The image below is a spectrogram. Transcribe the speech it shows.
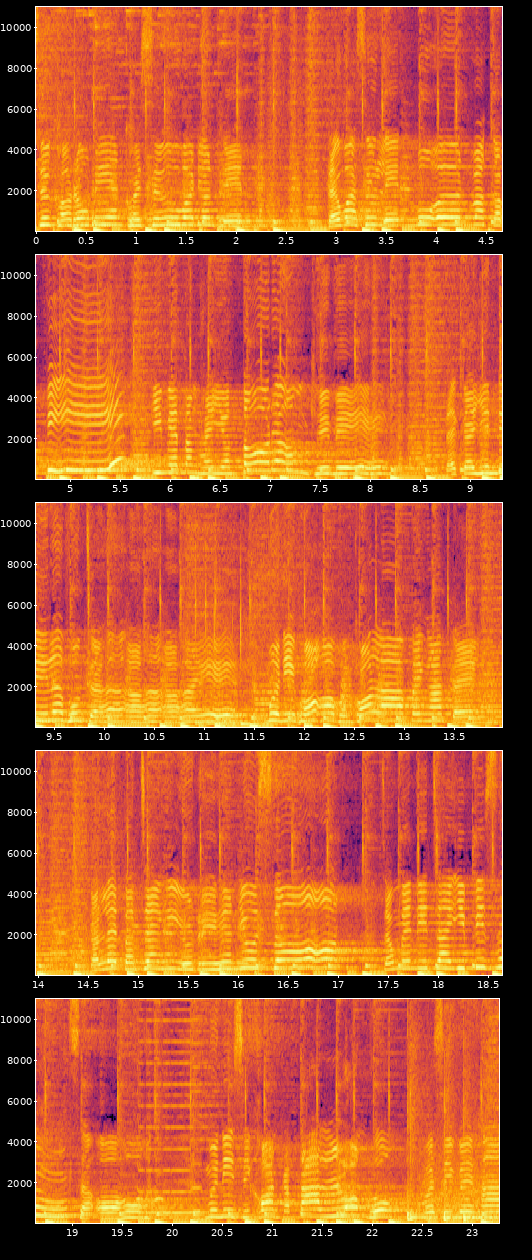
ซื้อขอโรงเรียนคอยซื้อว่าเดือนเพนแต่ว่าซื้อเล่นมูเอิญว่ากะปีที่แม่ตั้งให้ย้อนต่อดำเคเม แต่ก็ยินดีและภูมิใจเมื่อนี้พ่อเพิ่นขอลาไปงานแต่งก็เลยต้องแจ้งให้อยู่เรียนอยู่สอนจังแม่นดีใจอีพิเศษสะออเมื่อนี้สิคอนกับตาลงพงเมื่อสิไปหา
